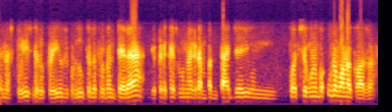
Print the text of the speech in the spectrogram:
en els turistes, oferir els productes de Formentera, jo crec que és una gran avantatge i un, pot ser una, una bona cosa.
